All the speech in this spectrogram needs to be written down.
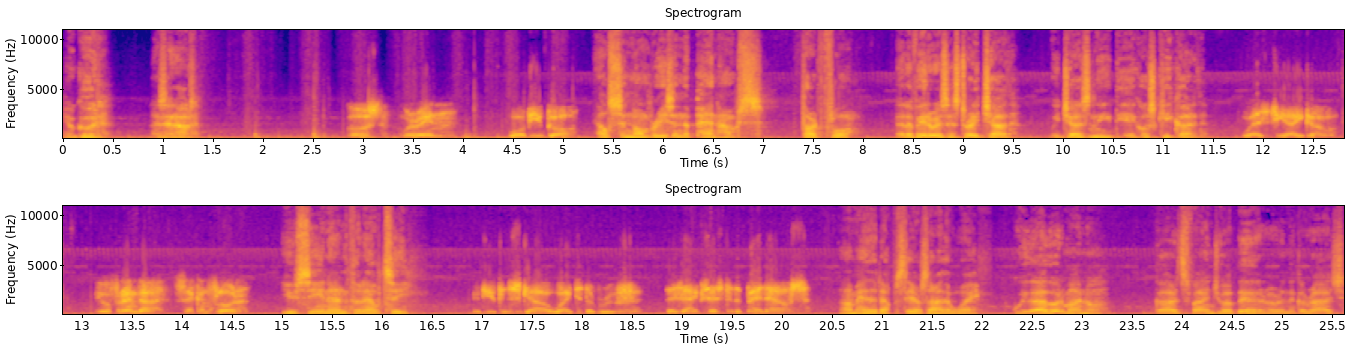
You're good. Let's head out. Ghost, we're in. What have you got? El Sin Nombre is in the penthouse. Third floor. Elevator is a straight shot. We just need Diego's keycard. Where's Diego? Your frienda, second floor. You seeing anything, LT? If you can scout way to the roof, there's access to the penthouse. I'm headed upstairs either way. Cuidado, hermano. Guards find you up there or in the garage.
